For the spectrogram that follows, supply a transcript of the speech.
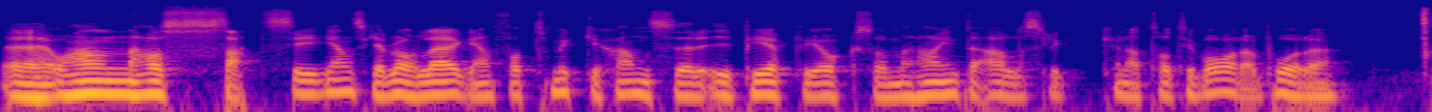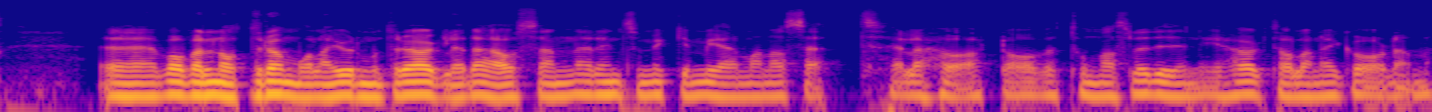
Eh, och han har satt sig i ganska bra lägen, fått mycket chanser i PP också, men har inte alls kunnat ta tillvara på det. Eh, var väl något drömmål han gjorde mot Rögle där och sen är det inte så mycket mer man har sett eller hört av Thomas Ledin i högtalarna i garden.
